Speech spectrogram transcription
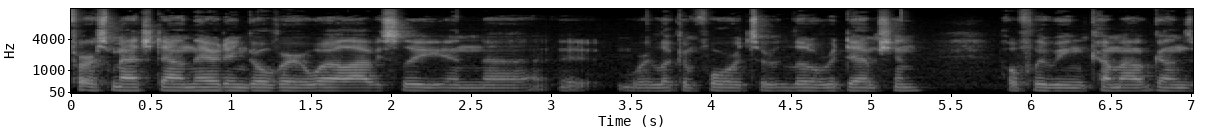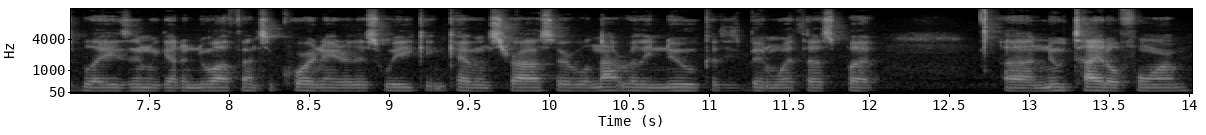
first match down there didn't go very well, obviously, and uh, it, we're looking forward to a little redemption. Hopefully, we can come out guns blazing. We got a new offensive coordinator this week, and Kevin Strasser. Well, not really new because he's been with us, but a new title for him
